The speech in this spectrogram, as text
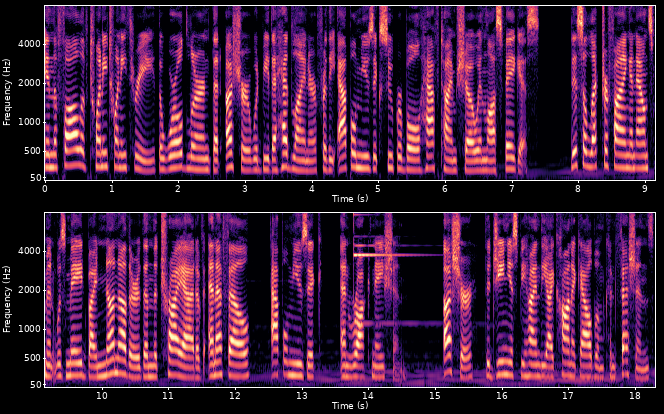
In the fall of 2023, the world learned that Usher would be the headliner for the Apple Music Super Bowl halftime show in Las Vegas. This electrifying announcement was made by none other than the triad of NFL, Apple Music, and Roc Nation. Usher, the genius behind the iconic album Confessions,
